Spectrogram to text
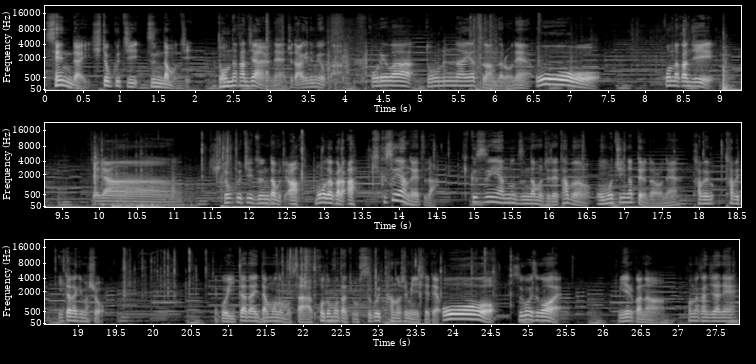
仙台一口ずんだ餅。どんな感じなのよね。ちょっと開けてみようか。これは、どんなやつなんだろうね。おおこんな感じ。じゃじゃーん。一口ずんだ餅。あ、もうだから、あ、菊水庵のやつだ。菊水庵のずんだ餅で多分お餅になってるんだろうね。食べ、食べ、いただきましょう。こういただいたものもさ、子供たちもすごい楽しみにしてて、おーすごいすごい見えるかな？こんな感じだね。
